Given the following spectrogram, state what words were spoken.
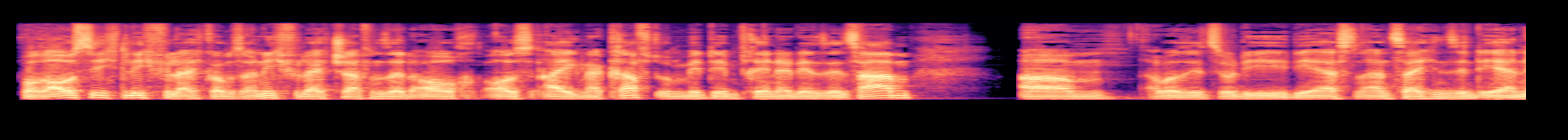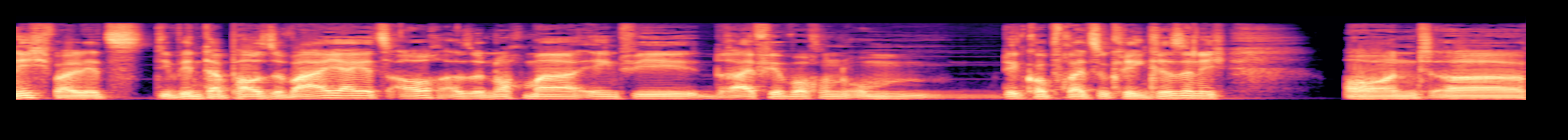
voraussichtlich, vielleicht kommt es auch nicht, vielleicht schaffen sie es auch aus eigener Kraft und mit dem Trainer, den sie jetzt haben. Ähm, aber jetzt so die, die ersten Anzeichen sind eher nicht, weil jetzt die Winterpause war ja jetzt auch, also nochmal irgendwie drei, vier Wochen, um den Kopf frei zu kriegen, kriege nicht. Und äh,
